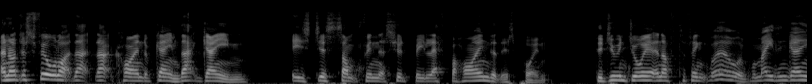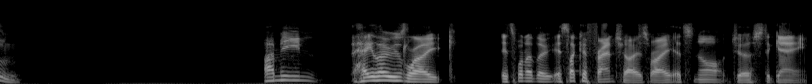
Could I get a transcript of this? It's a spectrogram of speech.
And I just feel like that that kind of game, that game, is just something that should be left behind at this point. Did you enjoy it enough to think, well, amazing game? I mean, Halo's like it's one of the it's like a franchise, right? It's not just a game.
